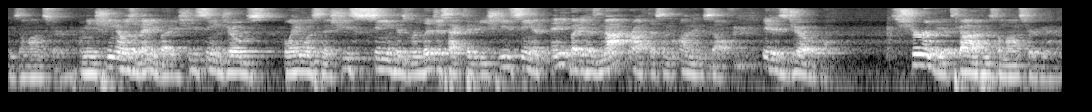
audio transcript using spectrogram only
He's a monster. I mean, she knows of anybody. She's seen Job's blamelessness. She's seen his religious activity. She's seen if anybody has not brought this on himself it is Job. Surely it's God who's the monster here.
